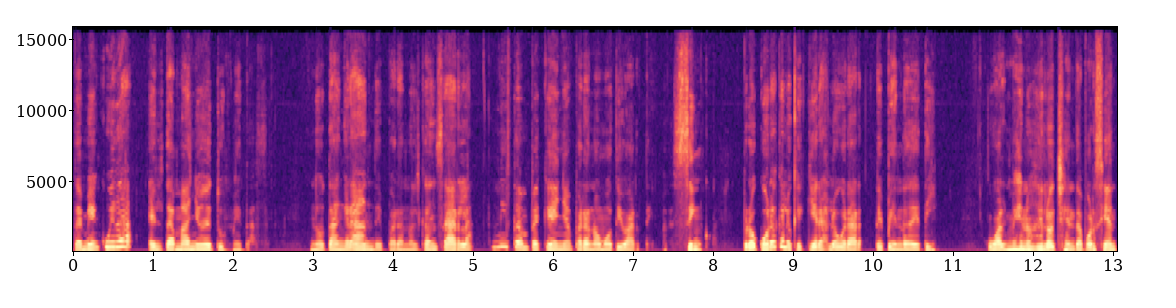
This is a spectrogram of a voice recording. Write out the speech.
También cuida el tamaño de tus metas. No tan grande para no alcanzarla, ni tan pequeña para no motivarte. 5. Procura que lo que quieras lograr dependa de ti, o al menos del 80%.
